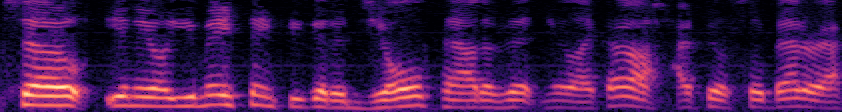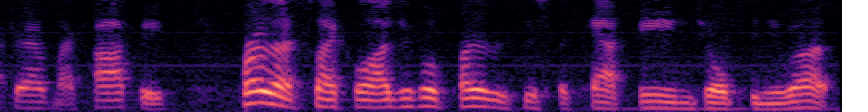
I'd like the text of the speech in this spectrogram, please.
So, you know, you may think you get a jolt out of it and you're like, oh, I feel so better after I have my coffee. Part of that psychological, part of it's just the caffeine jolting you up.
